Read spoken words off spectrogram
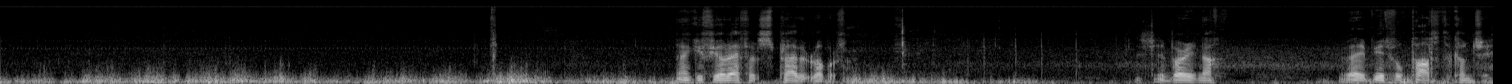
Thank you for your efforts, Private Robertson. She's buried in a very beautiful part of the country.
